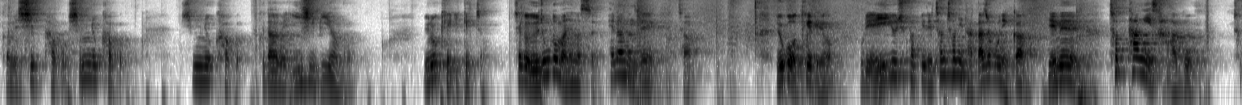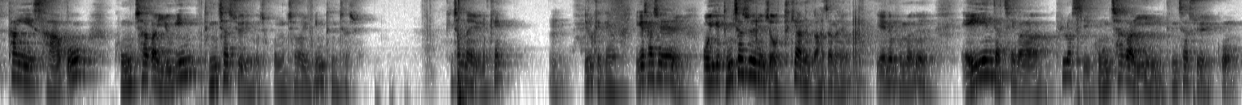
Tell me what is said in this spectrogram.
그러면 10하고 16하고 16하고 그 다음에 22하고 이렇게 있겠죠. 제가 요 정도만 해놨어요. 해놨는데 자 요거 어떻게 돼요? 우리 A 교집합비를 천천히 다 따져보니까 얘는 첫 항이 4고 첫 항이 4고 공차가 6인 등차 수열인 거죠. 공차가 6인 등차 수열. 괜찮나요, 이렇게? 음, 이렇게 돼요. 이게 사실, 어, 이게 등차 수열인지 어떻게 아는가 하잖아요. 얘는 보면은 AN 자체가 플러스 2, 공차가 2인 등차 수열 있고,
